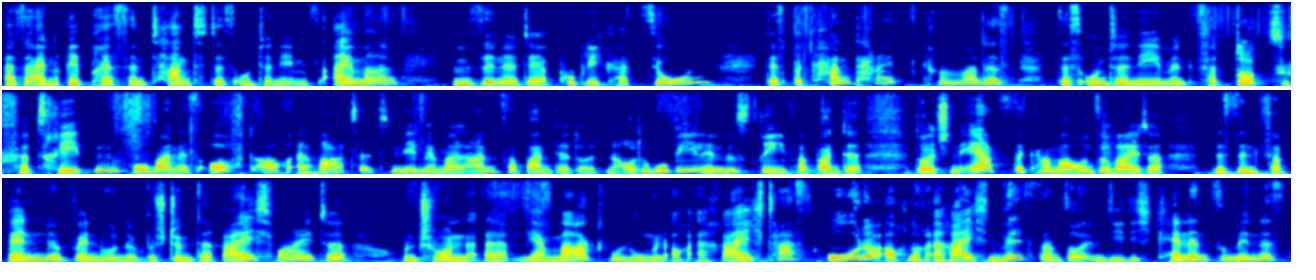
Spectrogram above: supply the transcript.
Also ein Repräsentant des Unternehmens. Einmal im Sinne der Publikation, des Bekanntheitsgrades des Unternehmens dort zu vertreten, wo man es oft auch erwartet. Nehmen wir mal an, Verband der deutschen Automobilindustrie, Verband der deutschen Ärztekammer und so weiter. Das sind Verbände, wenn du eine bestimmte Reichweite und schon äh, ja, Marktvolumen auch erreicht hast oder auch noch erreichen willst, dann sollten die dich kennen zumindest,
